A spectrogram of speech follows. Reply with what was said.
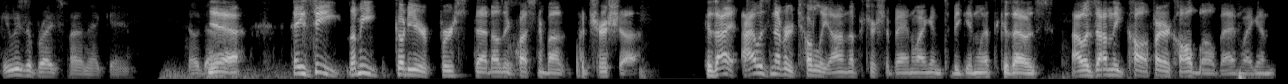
He was a bright spot in that game. No doubt. Yeah. Hey Z, let me go to your first that other question about Patricia. Because I, I was never totally on the Patricia bandwagon to begin with, because I was I was on the Call, Fire Caldwell bandwagon,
